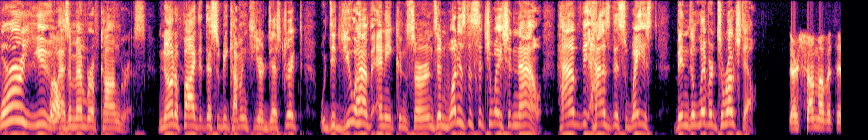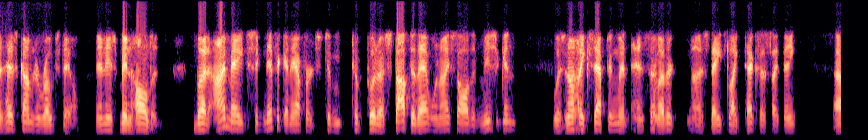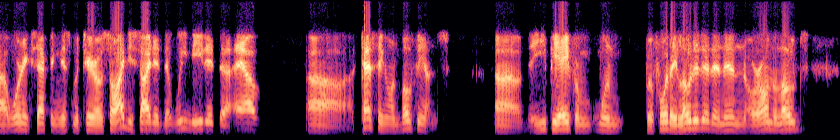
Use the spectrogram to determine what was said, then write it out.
Were you, well, as a member of Congress, notified that this would be coming to your district. Did you have any concerns? And what is the situation now? Have the, has this waste been delivered to Roachdale? There's some of it that has come to Roachdale and it's been halted. But I made significant efforts to to put a stop to that when I saw that Michigan was not accepting it, and some other uh, states like Texas, I think, uh, weren't accepting this material. So I decided that we needed to have uh, testing on both ends uh, the EPA from when before they loaded it, and then or on the loads,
